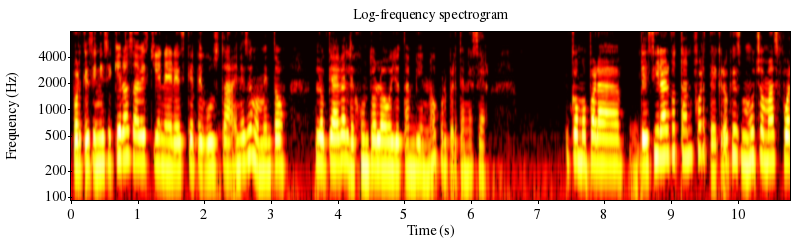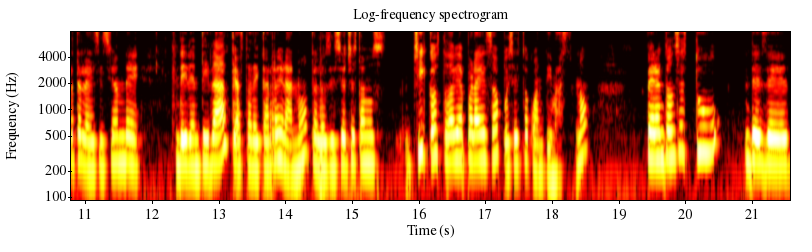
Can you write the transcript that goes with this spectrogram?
porque si ni siquiera sabes quién eres, qué te gusta, en ese momento lo que haga el de junto lo hago yo también, ¿no? Por pertenecer como para decir algo tan fuerte. Creo que es mucho más fuerte la decisión de, de identidad que hasta de carrera, ¿no? Que a los 18 estamos chicos todavía para eso, pues esto cuanti más, ¿no? Pero entonces tú, desde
